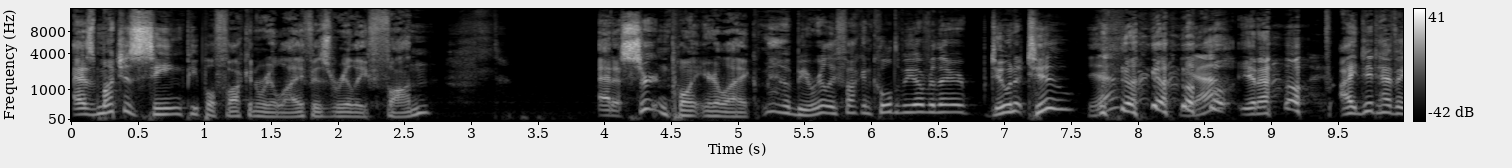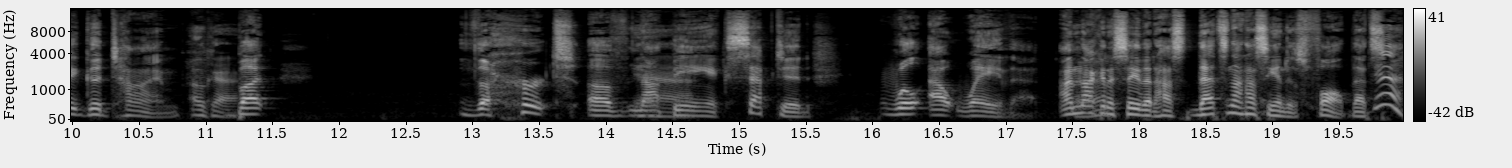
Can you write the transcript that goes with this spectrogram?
as much as seeing people fuck in real life is really fun, at a certain point you're like, man, it would be really fucking cool to be over there doing it too. Yeah. Yeah. you know, I did have a good time. Okay. But the hurt of Yeah. not being accepted will outweigh that. I'm not going to say that Has- that's not Hacienda's fault. That's Yeah.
